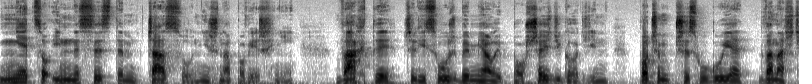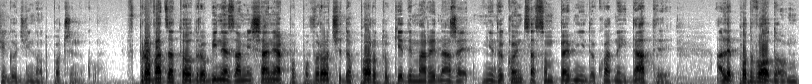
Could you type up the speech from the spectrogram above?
nieco inny system czasu niż na powierzchni. Wachty, czyli służby, miały po 6 godzin, po czym przysługuje 12 godzin odpoczynku. Wprowadza to odrobinę zamieszania po powrocie do portu, kiedy marynarze nie do końca są pewni dokładnej daty, ale pod wodą,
